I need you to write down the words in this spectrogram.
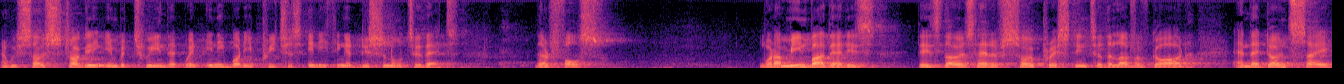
And we're so struggling in between that when anybody preaches anything additional to that, they're false. What I mean by that is there's those that have so pressed into the love of God and they don't say,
